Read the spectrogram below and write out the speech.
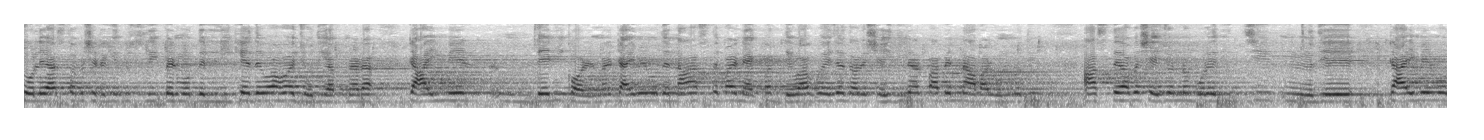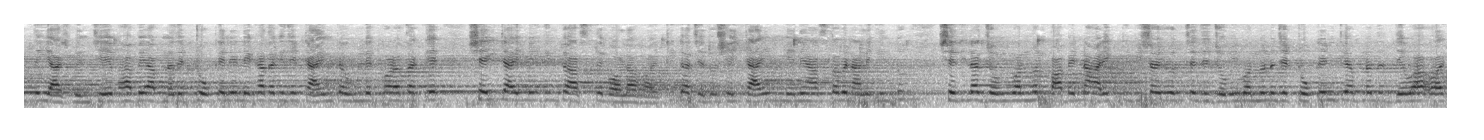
চলে আসতে হবে, সেটা কিন্তু স্লিপের মধ্যে লিখে দেওয়া হয়। যদি আপনারা টাইমের দেরি করেন মানে টাইমের মধ্যে না আসতে পারেন একবার দেওয়া হয়ে যায়, তাহলে সেই দিন আর পাবেন না, আবার অন্য দিন আসতে হবে, সেই জন্য বলে দিচ্ছি যে টাইমের মধ্যেই আসবেন। যেভাবে আপনাদের টোকেনে লেখা থাকে, যে টাইমটা উল্লেখ করা থাকে, সেই টাইমে কিন্তু আসতে বলা হয়, ঠিক আছে? তো সেই টাইম মেনে আসতে হবে, নাহলে কিন্তু সেদিন আর জমি বন্ধন পাবেন না। আরেকটি বিষয় হচ্ছে যে, জমি বন্ধনে যে টোকেনটি আপনাদের দেওয়া হয়,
